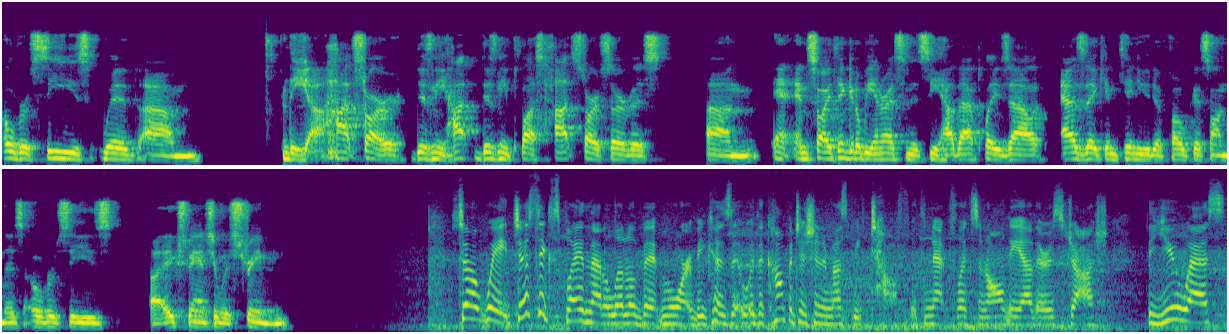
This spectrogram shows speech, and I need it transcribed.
overseas with um, the uh, Hotstar Disney Hot Disney Plus Hotstar service. Um, and, and, so I think it'll be interesting to see how that plays out as they continue to focus on this overseas uh, expansion with streaming. So wait, just explain that a little bit more because it, with the competition, it must be tough with Netflix and all the others. Josh, the U.S.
